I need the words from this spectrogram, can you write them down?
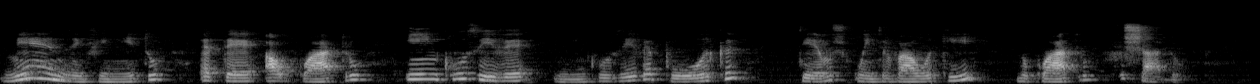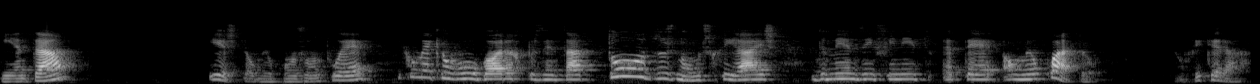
menos infinito até ao 4, inclusive, inclusive porque temos o intervalo aqui no 4 fechado. E então, este é o meu conjunto E, e como é que eu vou agora representar todos os números reais de menos infinito até ao meu 4? Então ficará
